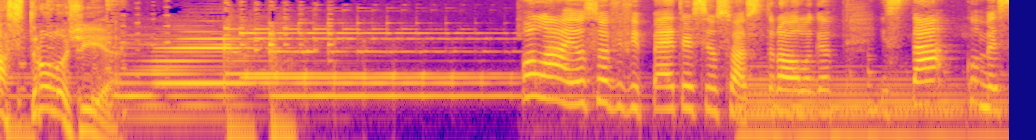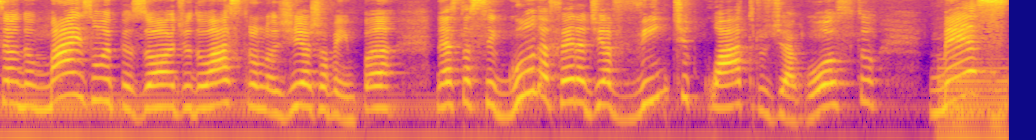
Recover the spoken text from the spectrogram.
Astrologia. Olá, eu sou a Vivi Peterson, eu sou astróloga. Está começando mais um episódio do Astrologia Jovem Pan nesta segunda-feira, dia 24 de agosto, mês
